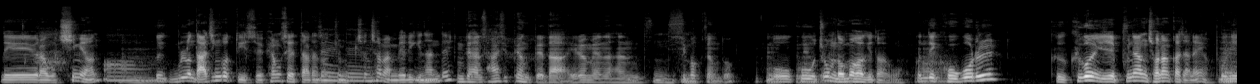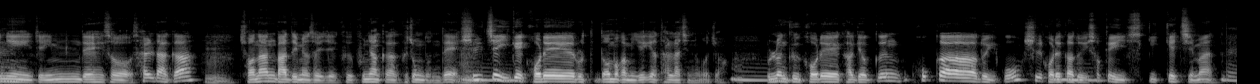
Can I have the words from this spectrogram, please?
내라고 치면 어. 그 물론 낮은 것도 있어요. 평수에 따라서 네, 좀 네. 천차만별이긴 한데 근데 한 40평대다 이러면은 한 음, 10억 정도? 뭐 네, 그좀 넘어가기도 하고. 근데 어. 그거를 그 그건 이제 분양 전환가잖아요. 본인이 네. 이제 임대해서 살다가 음. 전환 받으면서 이제 그 분양가가 그 정도인데 음. 실제 이게 거래로 넘어가면 얘기가 달라지는 거죠. 음. 물론 그 거래 가격은 호가도 있고 실거래가도 음. 섞여 있, 겠지만 네.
